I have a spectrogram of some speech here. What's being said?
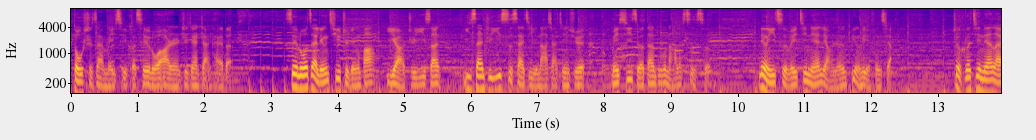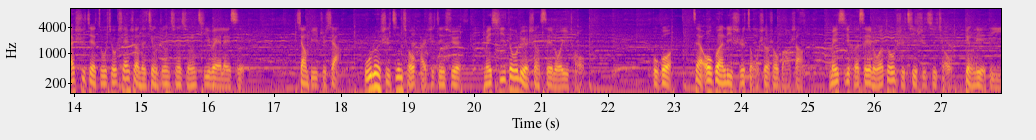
都是在梅西和 C 罗二人之间展开的。C 罗在零七至零八、一二至一三、一三至一四赛季拿下金靴，梅西则单独拿了四次。另一次为今年两人并列分享，这和近年来世界足球先生的竞争情形极为类似。相比之下，无论是金球还是金靴，梅西都略胜 C 罗一筹。不过，在欧冠历史总射手榜上，梅西和 C 罗都是七十七球，并列第一。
